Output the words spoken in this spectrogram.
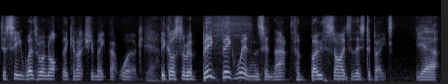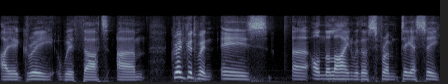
to see whether or not they can actually make that work. Yeah. Because there are big, big wins in that for both sides of this debate. Yeah, I agree with that. Um, Graham Goodwin is uh, on the line with us from DSC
